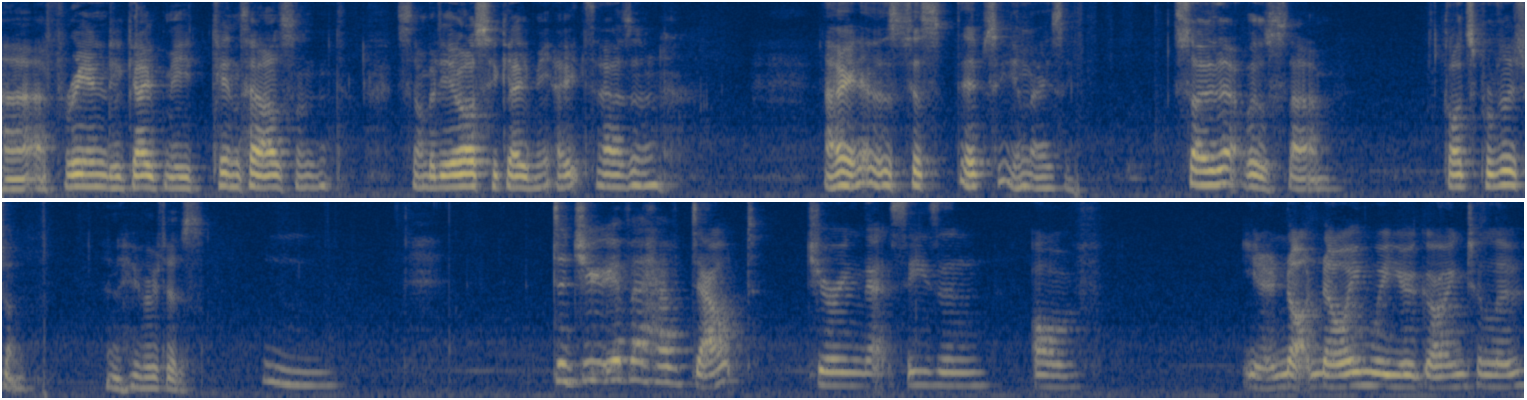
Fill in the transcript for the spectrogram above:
uh, a friend who gave me 10,000, somebody else who gave me 8,000. I mean, it was just absolutely amazing. So that was um, God's provision, and here it is. Did you ever have doubt during that season of, you know, not knowing where you're going to live?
